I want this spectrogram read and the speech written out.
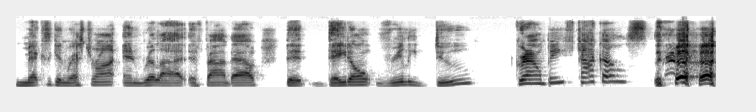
Mexican restaurant and realized and found out that they don't really do ground beef tacos.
